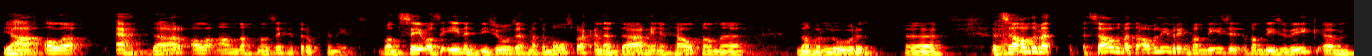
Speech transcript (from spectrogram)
ja, alle, echt daar alle aandacht naar zich getrokken heeft. Want zij was de enige die zo gezegd met de mol sprak en net daar ging het geld dan, uh, dan verloren. Uh, hetzelfde, met, hetzelfde met de aflevering van deze, van deze week. Um,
